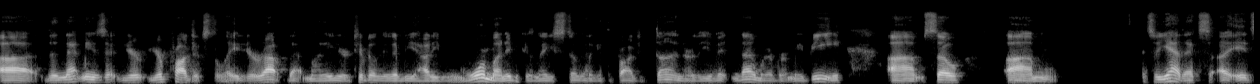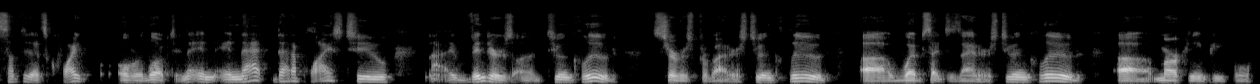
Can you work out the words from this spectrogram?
uh, then that means that your your project's delayed. You're out that money. You're typically going to be out even more money because now you still got to get the project done or the event done, whatever it may be. Um, so um, so yeah, that's uh, it's something that's quite overlooked, and and and that that applies to uh, vendors uh, to include service providers, to include uh, website designers, to include uh, marketing people,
